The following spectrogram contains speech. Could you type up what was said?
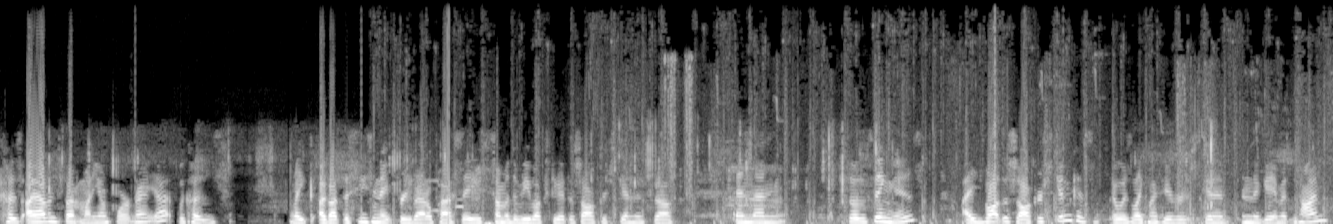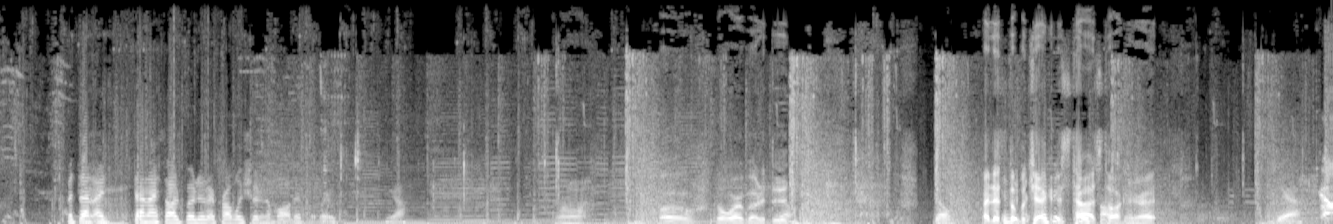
cause I haven't spent money on Fortnite yet because, like, I got the season eight free battle pass. I used some of the V Bucks to get the soccer skin and stuff, and then, so the thing is, I bought the soccer skin because it was like my favorite skin in the game at the time. But then I mm-hmm. then I thought about it. I probably shouldn't have bought it, but like, yeah. Aw. Oh, don't worry about it, dude. So I just If it- double checking. if It's it Taz talking, popular. right? yeah. Yeah.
